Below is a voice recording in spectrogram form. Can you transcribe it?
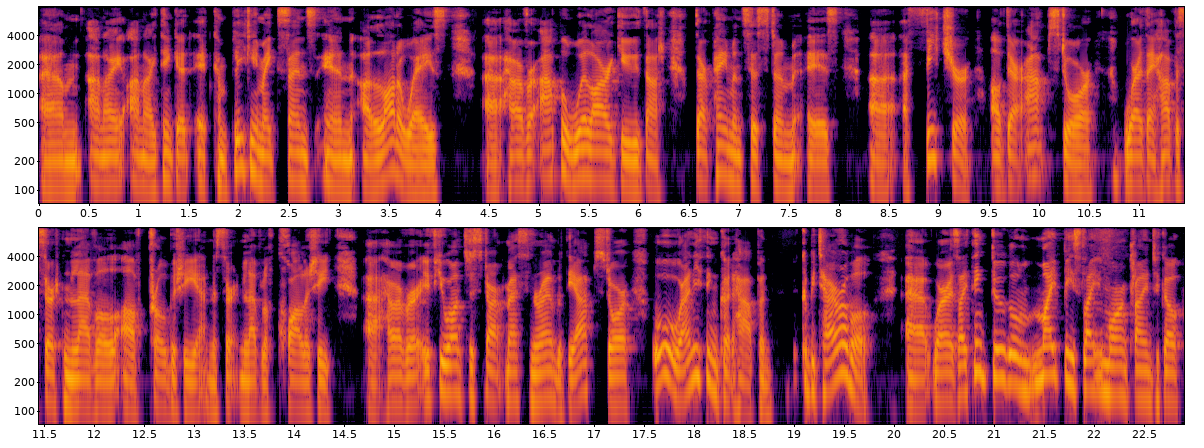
Um, and I and I think it, it completely makes sense in a lot of ways. Uh, however, Apple will argue that their payment system is uh, a feature of their app store where they have a certain level of probity and a certain level of quality. Uh, however, if you want to start messing around with the app store, oh, anything could happen. It could be terrible. Uh, whereas I think Google might be slightly more inclined to go,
